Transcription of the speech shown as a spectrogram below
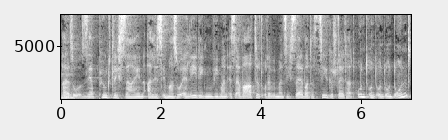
Also sehr pünktlich sein, alles immer so erledigen, wie man es erwartet oder wie man sich selber das Ziel gestellt hat und, und, und, und, und.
